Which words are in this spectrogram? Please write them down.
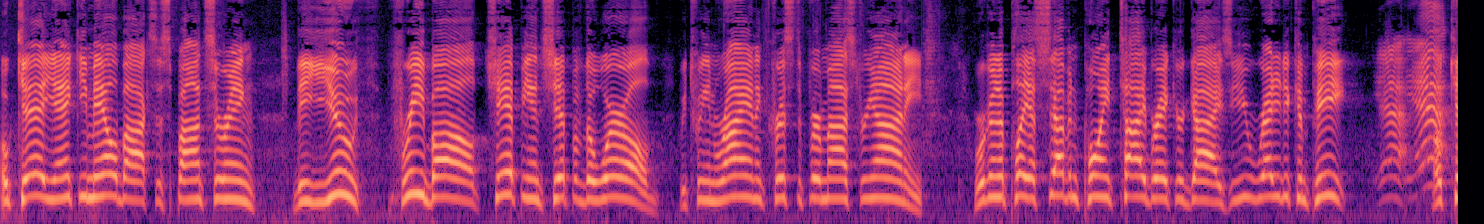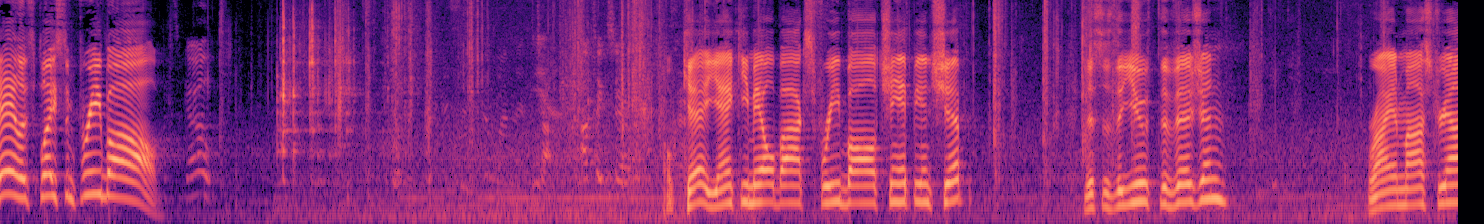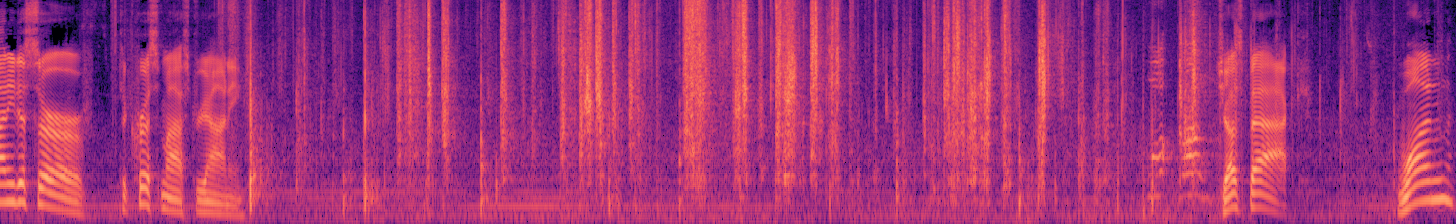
Okay, Yankee Mailbox is sponsoring the Youth Free Ball Championship of the World between Ryan and Christopher Mastroianni. We're going to play a seven point tiebreaker, guys. Are you ready to compete? Yeah. Yeah. Okay, let's play some free ball. Go. Yeah. I'll take service. Okay, Yankee Mailbox Free Ball Championship. This is the youth division. Ryan Mastroianni to serve to Chris Mastroianni. Just back. One.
